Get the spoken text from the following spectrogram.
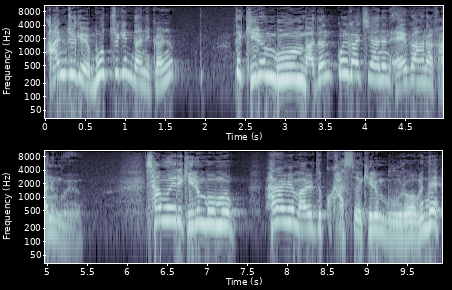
안 죽여요. 못 죽인다니까요. 근데 기름 부음 받은 꼴 같지 않은 애가 하나 가는 거예요. 사무엘이 기름 부음을 하나님의 말을 듣고 갔어요. 기름 부으러. 근데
